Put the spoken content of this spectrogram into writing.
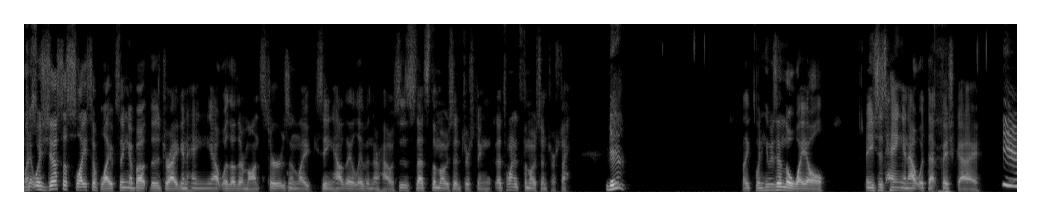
When Just- it was just a slice of life thing about the dragon hanging out with other monsters and like seeing how they live in their houses, that's the most interesting. That's when it's the most interesting. yeah, Like when he was in the whale and he's just hanging out with that fish guy. yeah.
